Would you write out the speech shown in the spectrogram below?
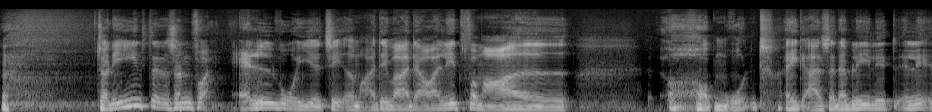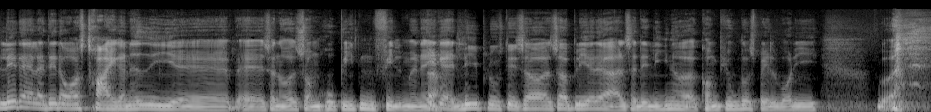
så det eneste der sådan for alvor irriterede mig, det var at der var lidt for meget hoppen rundt. Ikke? Altså, der blev lidt, lidt, af det, der også trækker ned i øh, øh, sådan noget som Hobbiten-filmen. Ikke? Ja. At lige pludselig, så, så bliver det altså, det ligner computerspil, hvor de...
